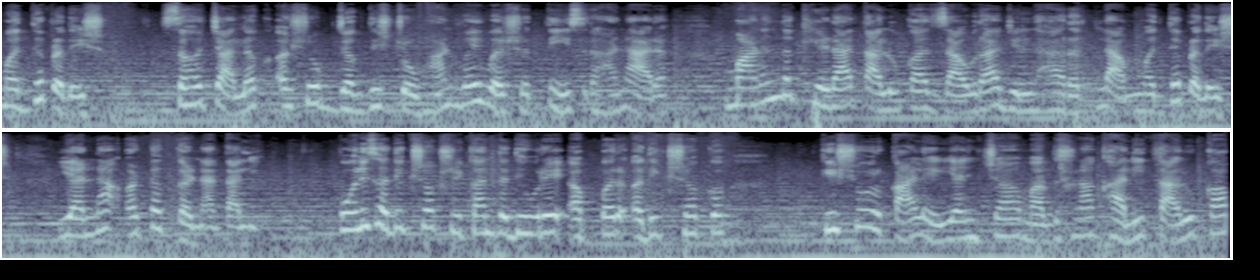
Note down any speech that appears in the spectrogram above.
मध्य प्रदेश. सहचालक अशोक जगदीश चौहान वय वर्ष तीस राहणार. मानंदखेडा तालुका जावरा जिल्हा रतलाम मध्य प्रदेश. यांना अटक करण्यात आली. पोलीस अधीक्षक श्रीकांत धिवरे अप्पर अधीक्षक किशोर काळे यांच्या मार्गदर्शनाखाली तालुका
